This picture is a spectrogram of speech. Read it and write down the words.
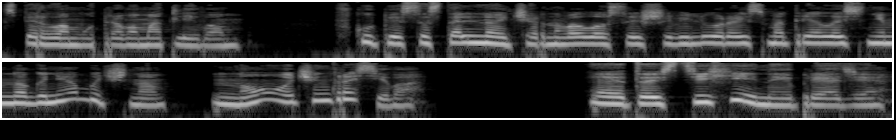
с перламутровым отливом. В купе с остальной черноволосой шевелюрой смотрелось немного необычно, но очень красиво. «Это стихийные пряди»,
